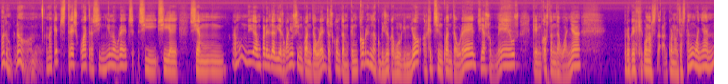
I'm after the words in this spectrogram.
bueno, no, amb, amb aquests 3, 4, 5.000 eurets, si, si, si en, en un dia, un parell de dies guanyo 50 eurets, escolta'm, que em cobrin la comissió que vulguin jo, aquests 50 eurets ja són meus, que em costen de guanyar, però que, que quan, els, quan els estan guanyant,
